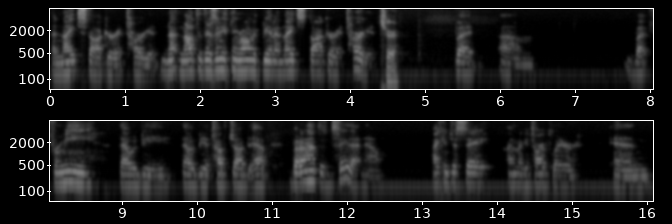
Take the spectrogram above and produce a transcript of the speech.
a night stalker at Target. Not not that there's anything wrong with being a night stalker at Target, Sure. but um, but for me that would be that would be a tough job to have. But I don't have to say that now. I can just say I'm a guitar player, and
